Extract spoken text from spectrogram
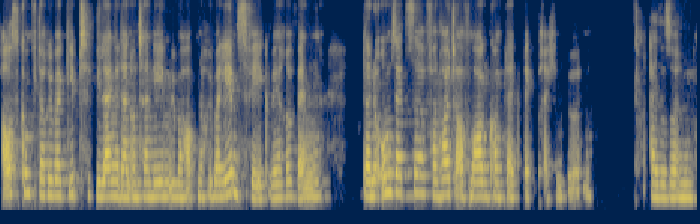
Auskunft darüber gibt, wie lange dein Unternehmen überhaupt noch überlebensfähig wäre, wenn deine Umsätze von heute auf morgen komplett wegbrechen würden. Also so eine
